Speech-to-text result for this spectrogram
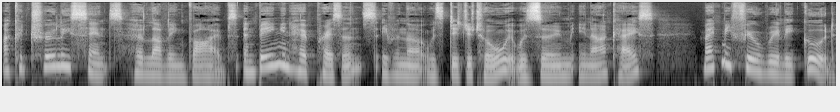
I could truly sense her loving vibes, and being in her presence, even though it was digital, it was Zoom in our case, made me feel really good,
